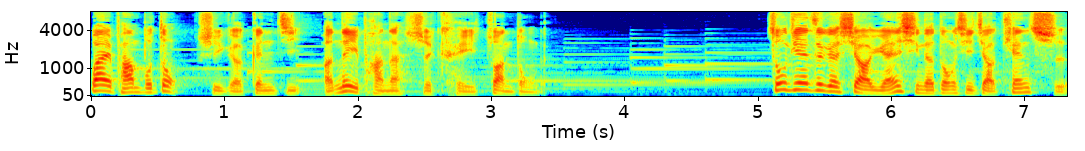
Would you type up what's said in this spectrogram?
外盘不动是一个根基，而内盘呢是可以转动的。中间这个小圆形的东西叫天池，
